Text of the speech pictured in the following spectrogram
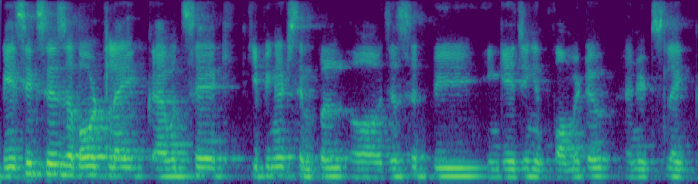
basics is about like i would say keeping it simple or just it be engaging informative and it's like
